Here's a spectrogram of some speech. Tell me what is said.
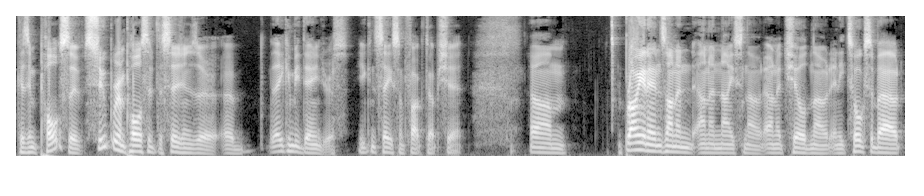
because impulsive super impulsive decisions are, are, they can be dangerous. You can say some fucked up shit. Um, bryan ends on a, on a nice note on a chilled note and he talks about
